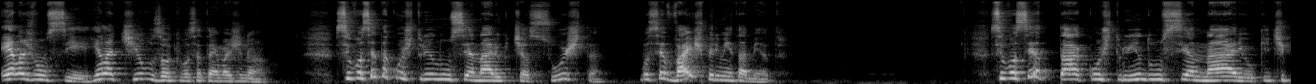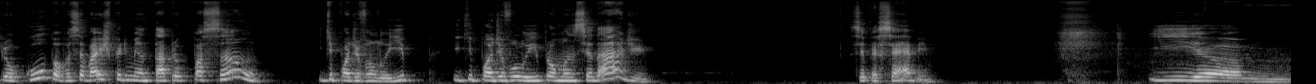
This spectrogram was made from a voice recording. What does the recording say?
elas vão ser relativas ao que você está imaginando. Se você está construindo um cenário que te assusta, você vai experimentar medo. Se você está construindo um cenário que te preocupa, você vai experimentar preocupação e que pode evoluir e que pode evoluir para uma ansiedade. Você percebe? E, um,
